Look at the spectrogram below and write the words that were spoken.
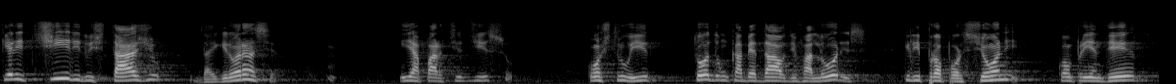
que ele tire do estágio da ignorância. E a partir disso, construir todo um cabedal de valores que lhe proporcione compreender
